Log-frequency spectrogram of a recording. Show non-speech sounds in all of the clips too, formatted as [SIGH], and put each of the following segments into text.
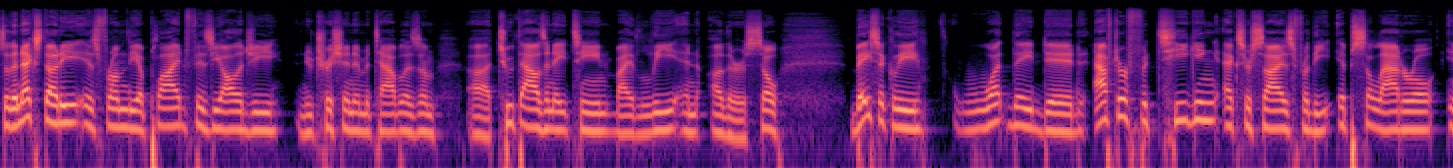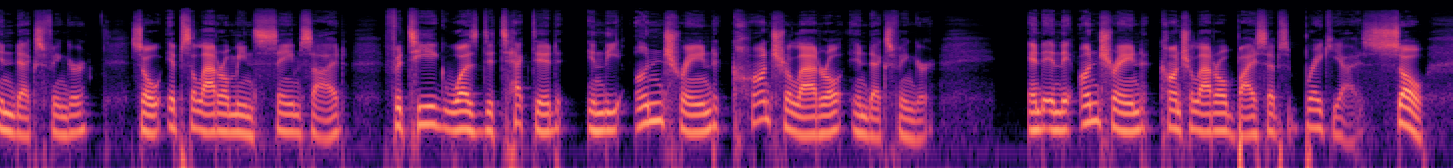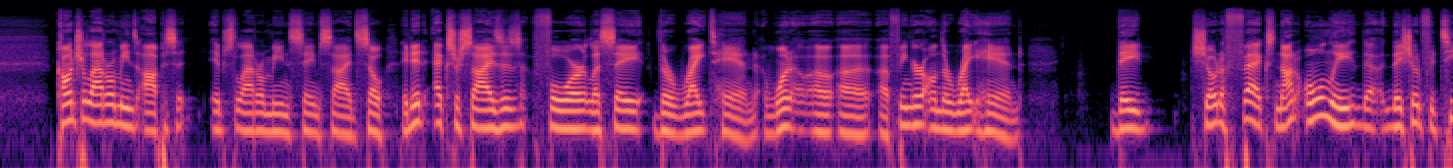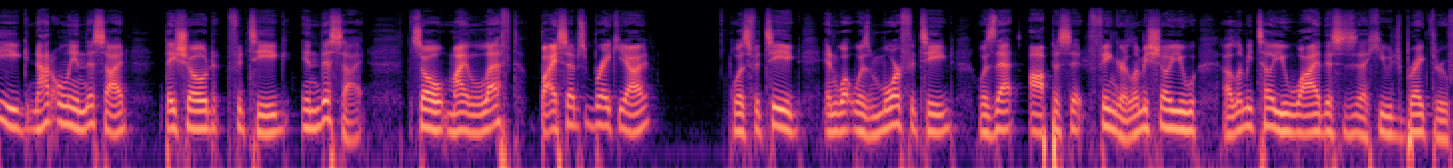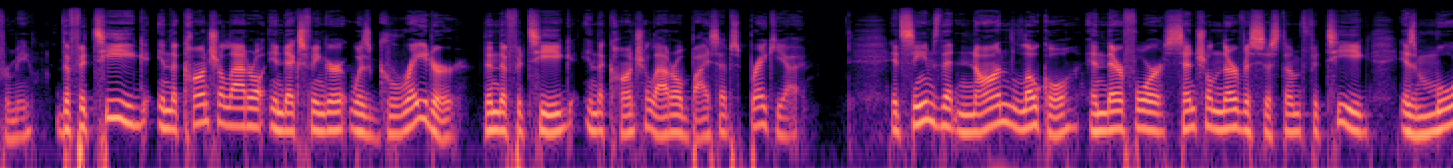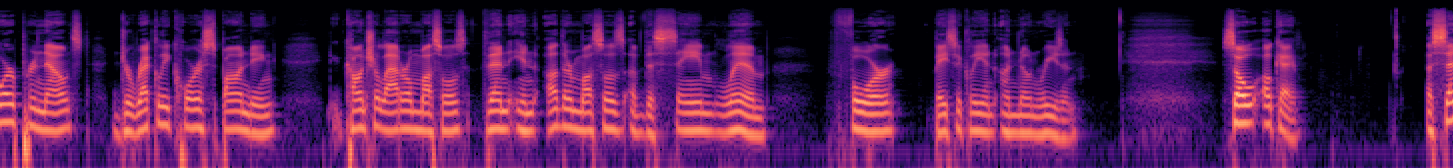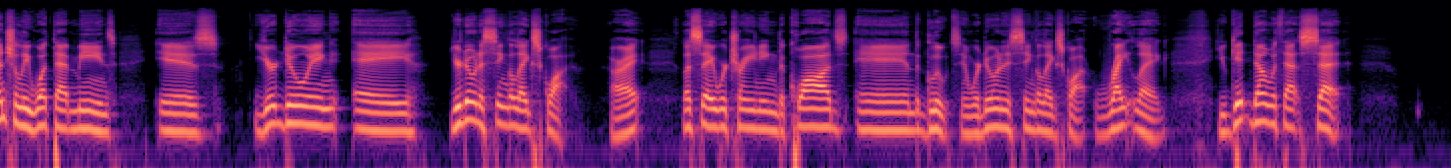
So the next study is from the Applied Physiology, Nutrition, and Metabolism, uh, 2018 by Li and others. So basically, what they did after fatiguing exercise for the ipsilateral index finger, so ipsilateral means same side, fatigue was detected in the untrained contralateral index finger and in the untrained contralateral biceps brachii. So, Contralateral means opposite. Ipsilateral means same side. So they did exercises for, let's say, the right hand, one a, a, a finger on the right hand. They showed effects. Not only that they showed fatigue, not only in this side, they showed fatigue in this side. So my left biceps brachii was fatigued, and what was more fatigued was that opposite finger. Let me show you. Uh, let me tell you why this is a huge breakthrough for me the fatigue in the contralateral index finger was greater than the fatigue in the contralateral biceps brachii. It seems that non local and therefore central nervous system fatigue is more pronounced directly corresponding contralateral muscles than in other muscles of the same limb for basically an unknown reason. So, okay, essentially what that means is you're doing a you're doing a single leg squat, all right? Let's say we're training the quads and the glutes and we're doing a single leg squat, right leg. You get done with that set,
